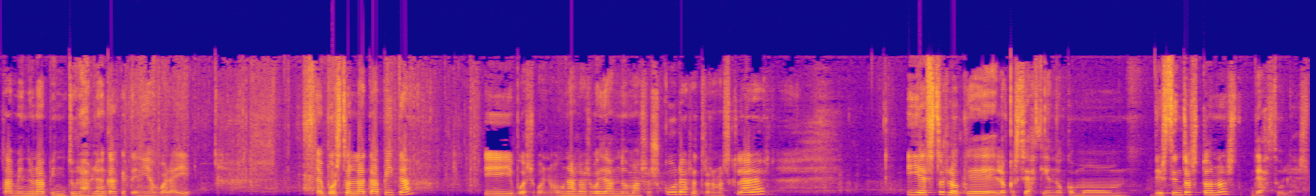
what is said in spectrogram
también de una pintura blanca que tenía por ahí. He puesto en la tapita y pues bueno, unas las voy dando más oscuras, otras más claras. Y esto es lo que, lo que estoy haciendo, como distintos tonos de azules.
